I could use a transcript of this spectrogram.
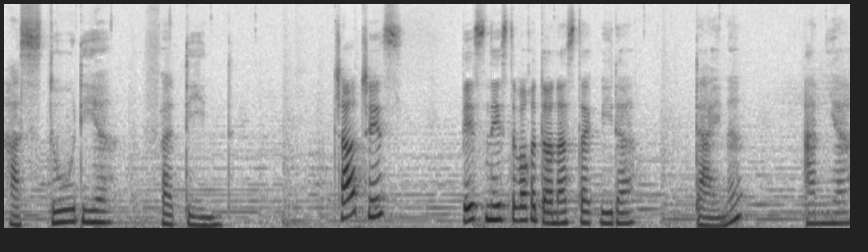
hast du dir verdient. Ciao, tschüss. Bis nächste Woche Donnerstag wieder. Deine Anja.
